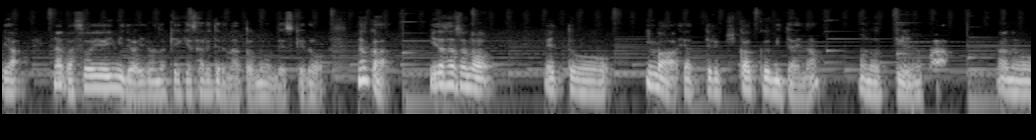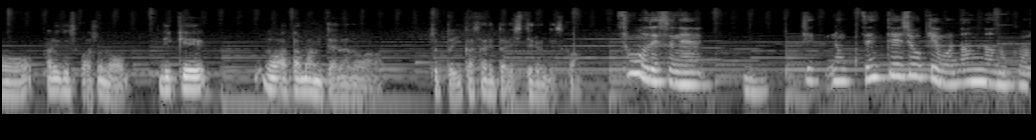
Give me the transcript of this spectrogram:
いや、なんかそういう意味ではいろんな経験されてるなと思うんですけど、なんか、飯田さん、その、えっと、今やってる企画みたいなものっていうのが、あの、あれですか、その、理系の頭みたいなのは、ちょっと活かされたりしてるんですか？そうですね。うん。前提条件は何なのか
